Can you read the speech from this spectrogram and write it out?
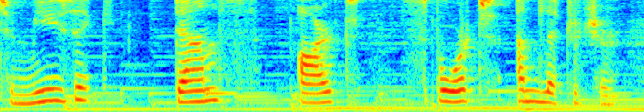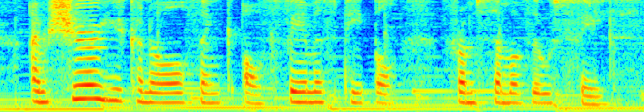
to music, dance, art, sport, and literature, I'm sure you can all think of famous people from some of those fields.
